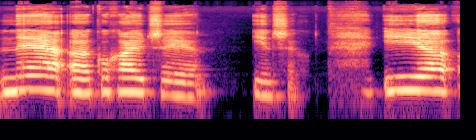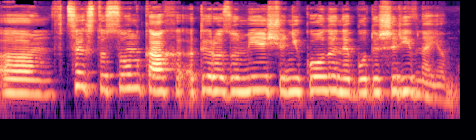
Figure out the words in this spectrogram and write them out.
не е, кохаючи інших. І е, в цих стосунках ти розумієш, що ніколи не будеш рівна йому.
